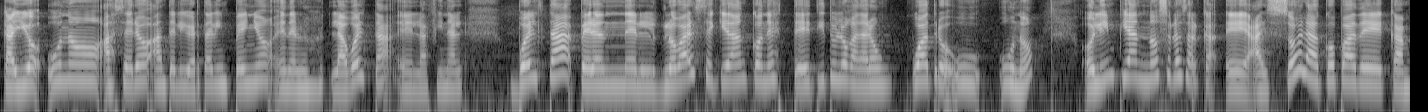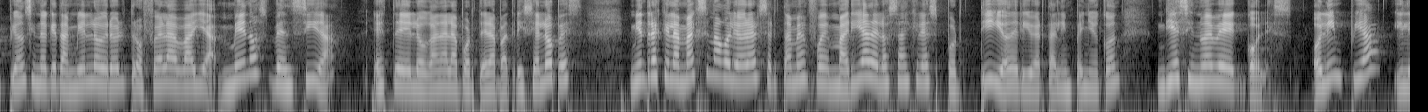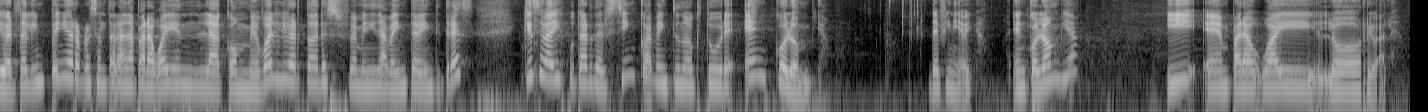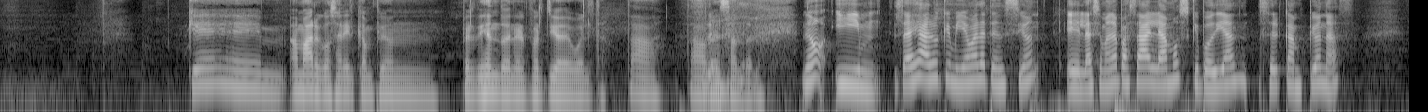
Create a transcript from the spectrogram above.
cayó 1 a 0 ante Libertad Limpeño en el- la vuelta, en la final vuelta, pero en el global se quedan con este título, ganaron 4-1. Olimpia no solo eh, alzó la Copa de Campeón, sino que también logró el trofeo a la valla menos vencida. Este lo gana la portera Patricia López. Mientras que la máxima goleadora del certamen fue María de Los Ángeles Portillo de Libertad Limpeño con 19 goles. Olimpia y Libertad Limpeño representarán a Paraguay en la Conmebol Libertadores Femenina 2023, que se va a disputar del 5 al 21 de octubre en Colombia. Definido ya. En Colombia y en Paraguay los rivales. Qué mm, amargo salir campeón perdiendo en el partido de vuelta. Estaba, pensándolo. ¿No? Y mm, ¿sabes algo que me llama la atención? Eh, la semana pasada hablamos que podían ser campeonas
